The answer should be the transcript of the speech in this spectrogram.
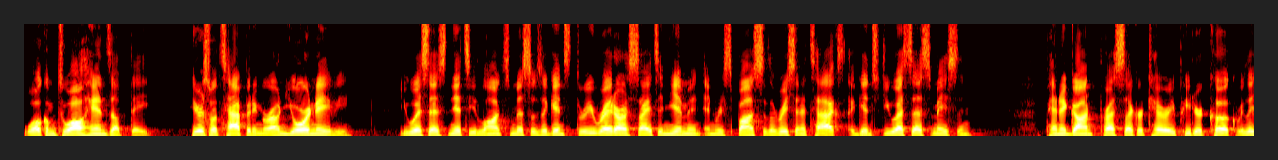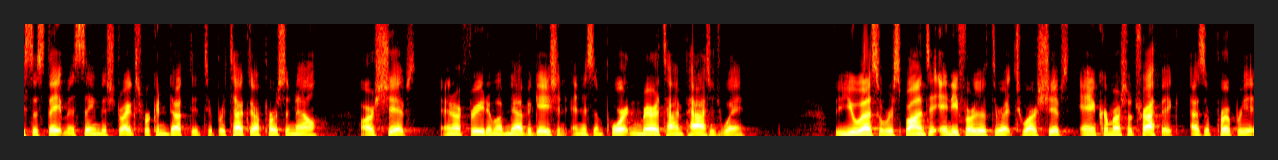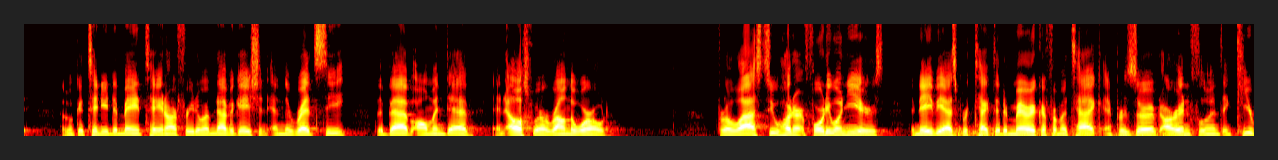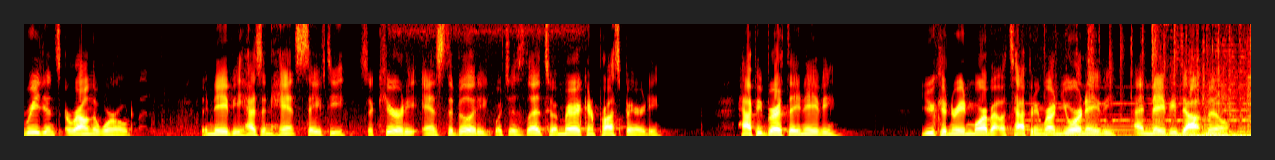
Welcome to All Hands Update. Here's what's happening around your Navy. USS Nitze launched missiles against three radar sites in Yemen in response to the recent attacks against USS Mason. Pentagon Press Secretary Peter Cook released a statement saying the strikes were conducted to protect our personnel, our ships, and our freedom of navigation in this important maritime passageway. The U.S. will respond to any further threat to our ships and commercial traffic as appropriate and will continue to maintain our freedom of navigation in the Red Sea, the Bab al-Mandeb, and elsewhere around the world. For the last 241 years, the Navy has protected America from attack and preserved our influence in key regions around the world. The Navy has enhanced safety, security, and stability, which has led to American prosperity. Happy birthday, Navy. You can read more about what's happening around your Navy at Navy.mil.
